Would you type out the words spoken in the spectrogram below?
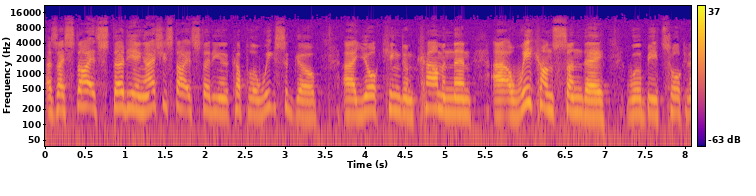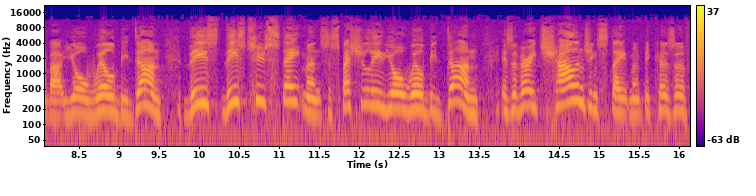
as I started studying, I actually started studying a couple of weeks ago, uh, Your Kingdom Come, and then uh, a week on Sunday, we'll be talking about Your Will Be Done. These, these two statements, especially Your Will Be Done, is a very challenging statement because of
